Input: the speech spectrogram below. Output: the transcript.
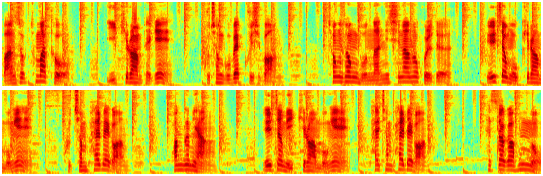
완숙 토마토 2kg 한 팩에 9,990원. 청송 못난이 시나노 골드 1.5kg 한 봉에 9,800원. 황금향 1.2kg 한 봉에 8,800원 햇서가 홍로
